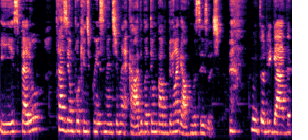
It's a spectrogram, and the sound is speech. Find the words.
e espero trazer um pouquinho de conhecimento de mercado e bater um papo bem legal com vocês hoje. Muito obrigada.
